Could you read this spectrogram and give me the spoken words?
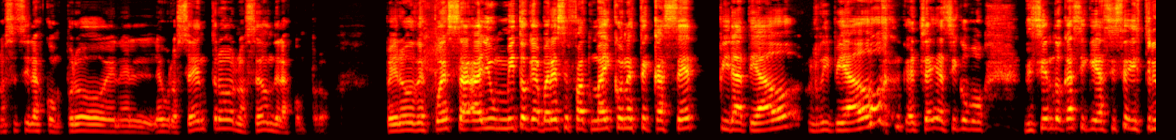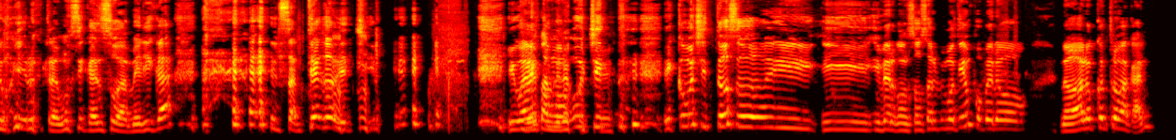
no sé si las compró en el Eurocentro, no sé dónde las compró. Pero después hay un mito que aparece Fat Mike con este cassette pirateado, ripiado, ¿cachai? Así como diciendo casi que así se distribuye nuestra música en Sudamérica, en Santiago de Chile. Igual es como, es como, chistoso y, y, vergonzoso al mismo tiempo, pero no, lo encuentro bacán.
